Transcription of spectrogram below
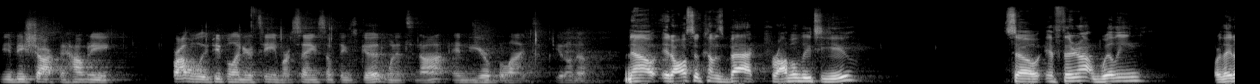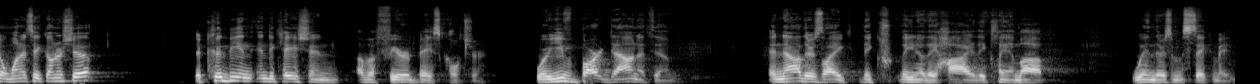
You'd be shocked at how many, probably people on your team are saying something's good when it's not, and you're blind. You don't know. Now, it also comes back probably to you. So if they're not willing or they don't want to take ownership, there could be an indication of a fear based culture where you've barked down at them. And now there's like, they, you know, they hide, they clam up when there's a mistake made.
